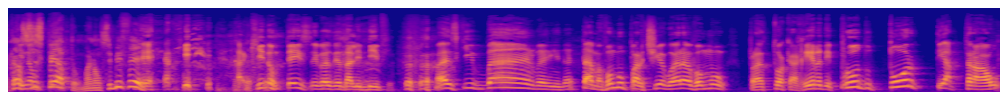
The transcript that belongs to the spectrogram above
Os caras se espetam, mas não se bifeiam. É, aqui, aqui não tem esse negócio de dar bife. Mas que barbaridade. Tá, mas vamos partir agora, vamos para tua carreira de produtor teatral,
